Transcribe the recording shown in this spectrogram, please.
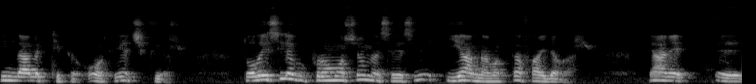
dindarlık tipi ortaya çıkıyor. Dolayısıyla bu promosyon meselesini iyi anlamakta fayda var. Yani e,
